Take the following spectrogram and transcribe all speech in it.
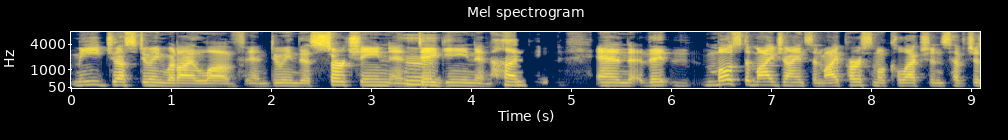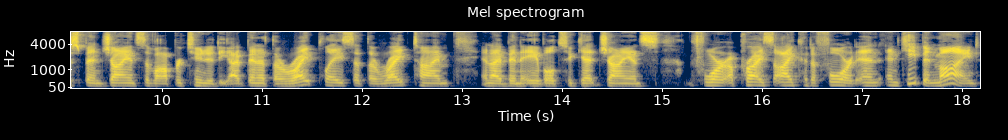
me just doing what I love and doing this searching and mm. digging and hunting. And the, most of my giants in my personal collections have just been giants of opportunity. I've been at the right place at the right time, and I've been able to get giants for a price I could afford. And and keep in mind,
